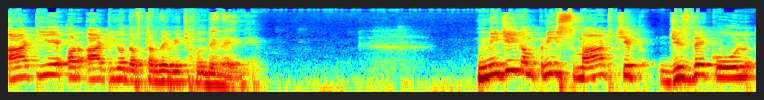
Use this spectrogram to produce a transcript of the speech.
ਆਰਟੀਏ ਔਰ ਆਰਟੀਓ ਦਫ਼ਤਰ ਦੇ ਵਿੱਚ ਹੁੰਦੇ ਰਹੇ ਨੇ। ਨਿੱਜੀ ਕੰਪਨੀ ਸਮਾਰਟ ਚਿਪ ਜਿਸ ਦੇ ਕੋਲ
